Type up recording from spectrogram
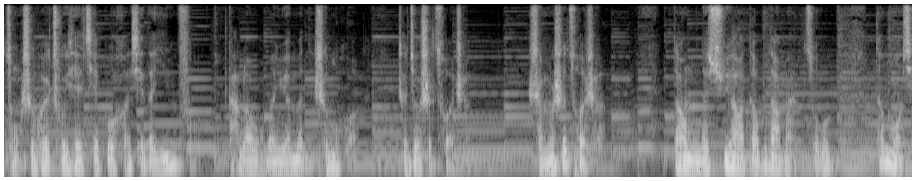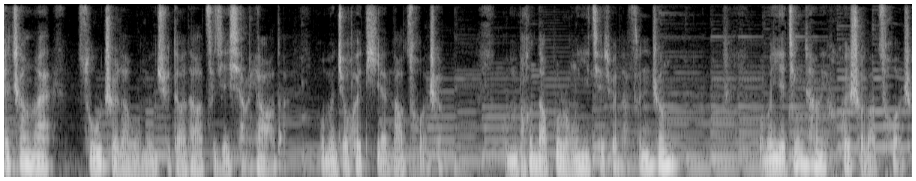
总是会出现些不和谐的音符，打乱我们原本的生活，这就是挫折。什么是挫折？当我们的需要得不到满足，当某些障碍阻止了我们去得到自己想要的，我们就会体验到挫折。我们碰到不容易解决的纷争，我们也经常会受到挫折。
